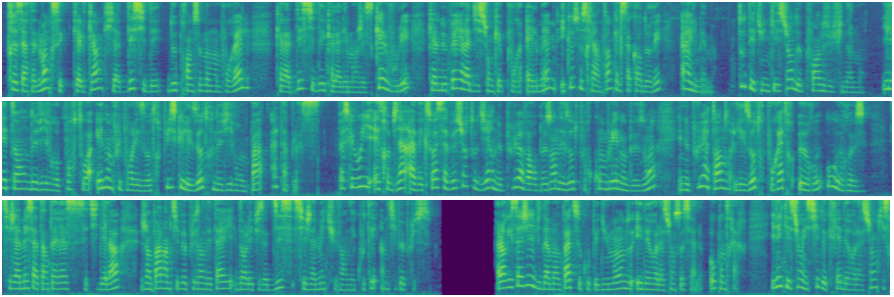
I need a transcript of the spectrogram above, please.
Très certainement que c'est quelqu'un qui a décidé de prendre ce moment pour elle, qu'elle a décidé qu'elle allait manger ce qu'elle voulait, qu'elle ne paierait l'addition qu'elle pour elle-même et que ce serait un temps qu'elle s'accorderait à elle-même. Tout est une question de point de vue finalement. Il est temps de vivre pour toi et non plus pour les autres, puisque les autres ne vivront pas à ta place. Parce que oui, être bien avec soi, ça veut surtout dire ne plus avoir besoin des autres pour combler nos besoins et ne plus attendre les autres pour être heureux ou heureuse. Si jamais ça t'intéresse cette idée-là, j'en parle un petit peu plus en détail dans l'épisode 10 si jamais tu veux en écouter un petit peu plus. Alors il s'agit évidemment pas de se couper du monde et des relations sociales, au contraire. Il est question ici de créer des relations qui,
